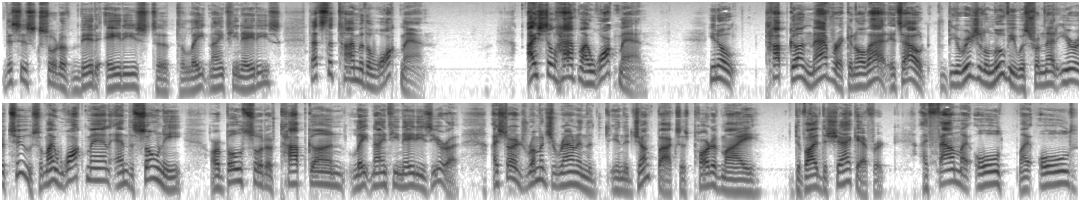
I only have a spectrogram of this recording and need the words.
This is sort of mid 80s to, to late 1980s. That's the time of the Walkman. I still have my Walkman. You know, Top Gun, Maverick, and all that, it's out. The original movie was from that era too. So my Walkman and the Sony are both sort of Top Gun, late 1980s era. I started rummaging around in the in the junk box as part of my Divide the Shack effort. I found my old my old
